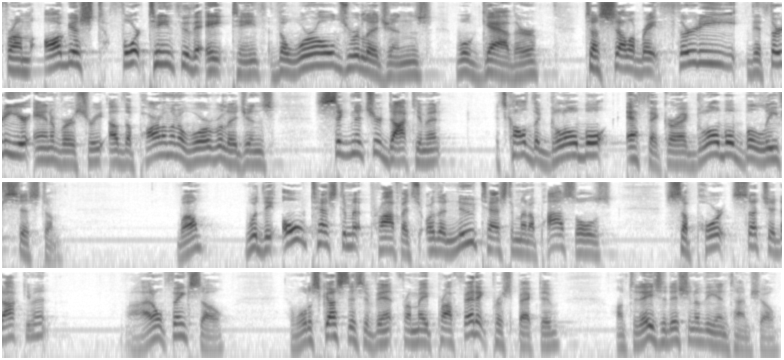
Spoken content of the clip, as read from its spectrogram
From August 14th through the 18th, the world's religions will gather to celebrate 30, the 30 year anniversary of the Parliament of World Religions signature document. It's called the Global Ethic or a Global Belief System. Well, would the Old Testament prophets or the New Testament apostles support such a document? I don't think so. And we'll discuss this event from a prophetic perspective on today's edition of the End Time Show.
